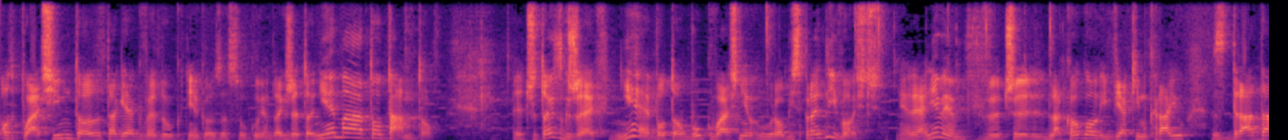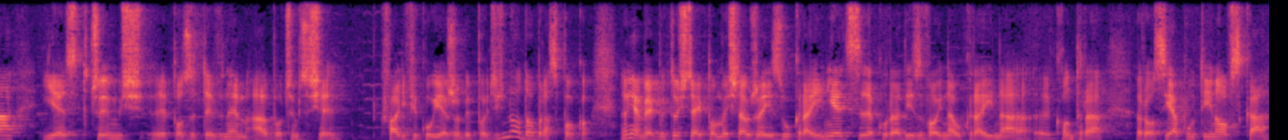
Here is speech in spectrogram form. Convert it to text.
odpłaci im to tak, jak według niego zasługują. Także to nie ma to tamto. Czy to jest grzech? Nie, bo to Bóg właśnie robi sprawiedliwość. Ja nie wiem, czy dla kogo i w jakim kraju zdrada jest czymś y, pozytywnym albo czymś, co się kwalifikuje, żeby powiedzieć, no dobra, spoko. No nie wiem, jakby ktoś tutaj pomyślał, że jest Ukrainiec, akurat jest wojna Ukraina y, kontra Rosja putinowska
